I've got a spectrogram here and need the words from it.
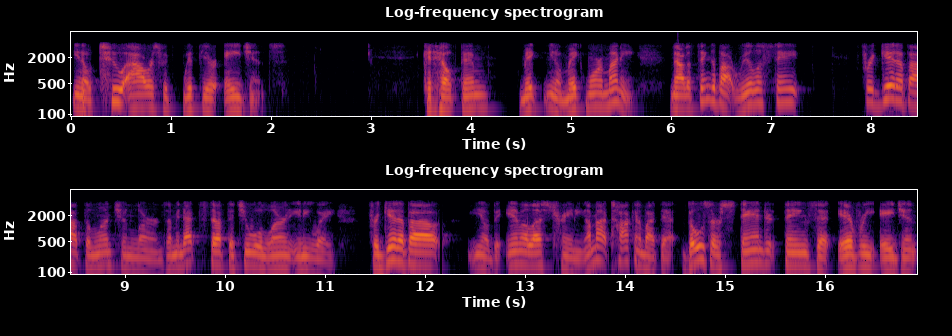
you know, two hours with, with your agents could help them make, you know, make more money. Now, the thing about real estate, forget about the lunch and learns. I mean, that's stuff that you will learn anyway. Forget about, you know, the MLS training. I'm not talking about that. Those are standard things that every agent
